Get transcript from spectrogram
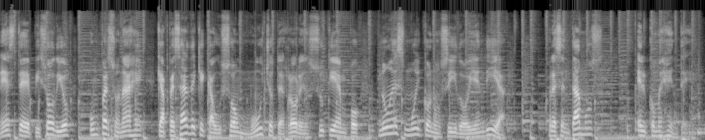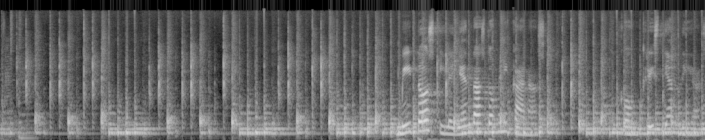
este episodio, un personaje que a pesar de que causó mucho terror en su tiempo, no es muy conocido hoy en día. Presentamos El Comegente. Mitos y Leyendas Dominicanas con Cristian Díaz.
